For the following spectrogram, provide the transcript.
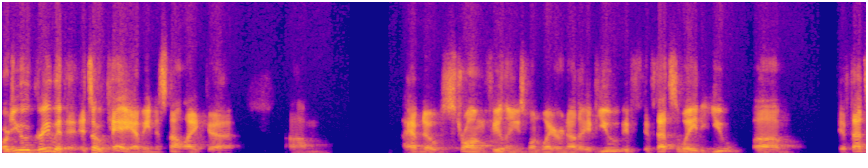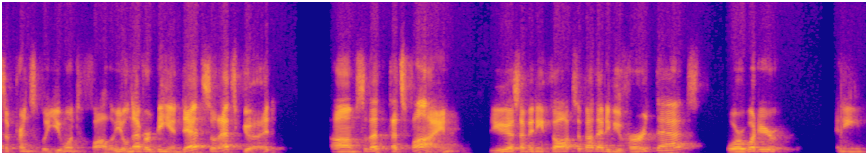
Or do you agree with it? It's okay. I mean, it's not like uh, um, I have no strong feelings one way or another. If you, if, if that's the way that you, um, if that's a principle you want to follow, you'll never be in debt. So that's good. Um, so that, that's fine. Do you guys have any thoughts about that? Have you heard that? Or what are your, any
